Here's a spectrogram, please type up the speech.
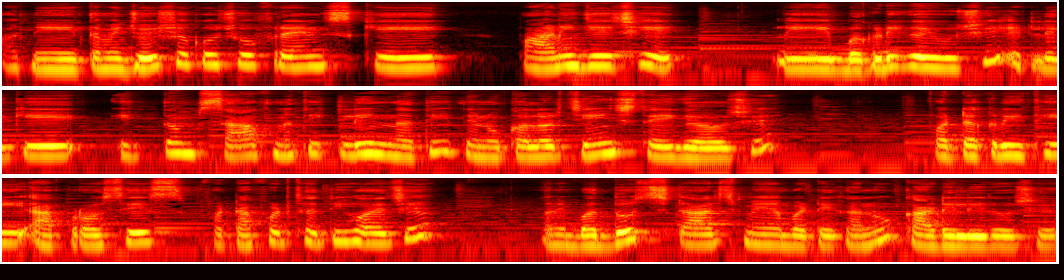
અને તમે જોઈ શકો છો ફ્રેન્ડ્સ કે પાણી જે છે એ બગડી ગયું છે, એટલે કે એકદમ સાફ નથી, ક્લીન નથી, તેનો કલર ચેન્જ થઈ ગયો છે. ફટકડીથી આ પ્રોસેસ ફટાફટ થતી હોય છે અને બધો જ સ્ટાર્ચ મેં આ બટેકાનો કાઢી લીધો છે.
